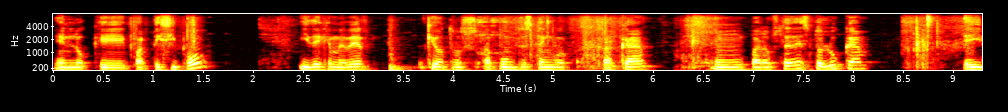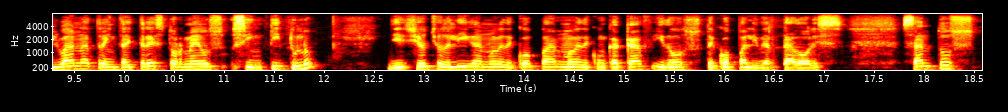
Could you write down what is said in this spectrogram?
en lo que participó. Y déjenme ver qué otros apuntes tengo acá mm, para ustedes. Toluca e Ilvana, 33 torneos sin título, 18 de liga, 9 de copa, 9 de CONCACAF y 2 de Copa Libertadores. Santos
